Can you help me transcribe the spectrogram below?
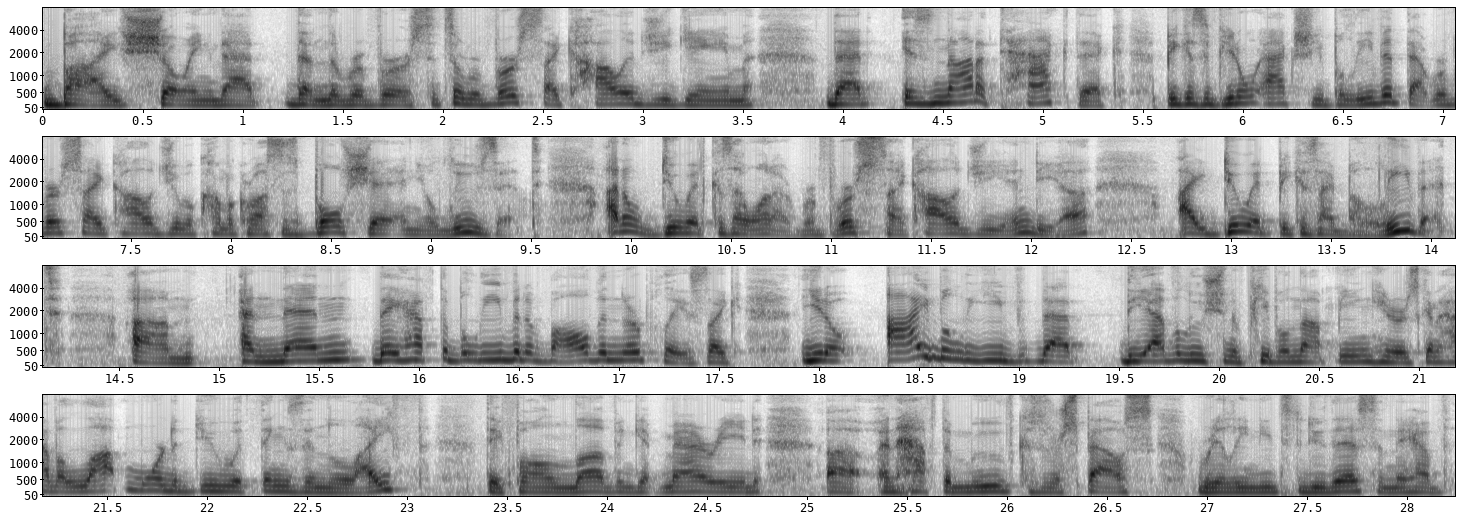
by showing that than the reverse reverse. It's a reverse psychology game that is not a tactic because if you don't actually believe it, that reverse psychology will come across as bullshit and you'll lose it. I don't do it because I want to reverse psychology India. I do it because I believe it. Um, and then they have to believe and evolve in their place. Like, you know, I believe that the evolution of people not being here is going to have a lot more to do with things in life. They fall in love and get married uh, and have to move because their spouse really needs to do this, and they have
